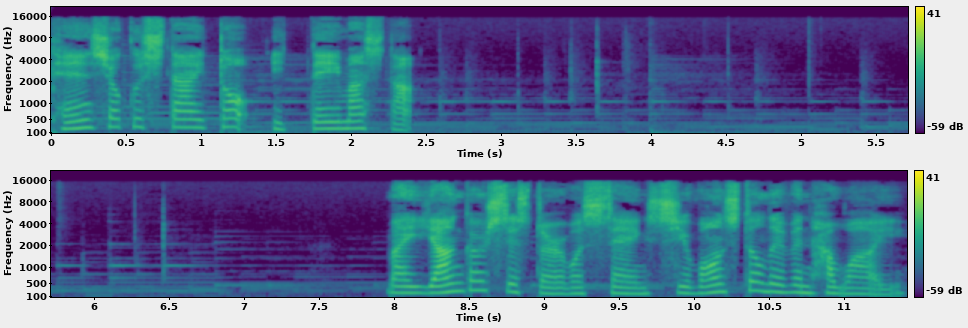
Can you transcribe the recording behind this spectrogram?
転職したいと言っていました。My younger sister was saying she wants to live in Hawaii.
